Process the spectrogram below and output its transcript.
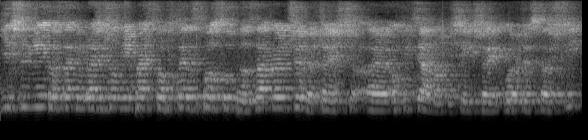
Jeśli nie, to w takim razie, Szanowni Państwo, w ten sposób zakończymy część e, oficjalną dzisiejszej uroczystości.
